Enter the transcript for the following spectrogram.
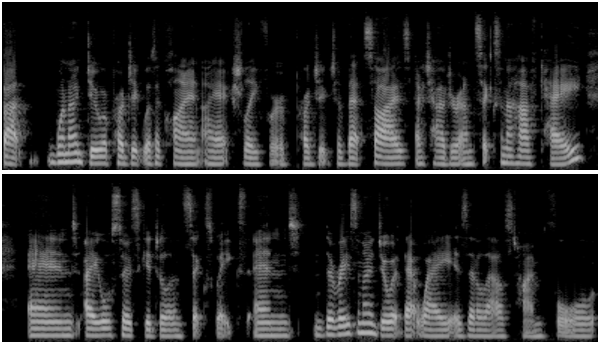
But when I do a project with a client, I actually, for a project of that size, I charge around six and a half K. And I also schedule in six weeks. And the reason I do it that way is it allows time for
